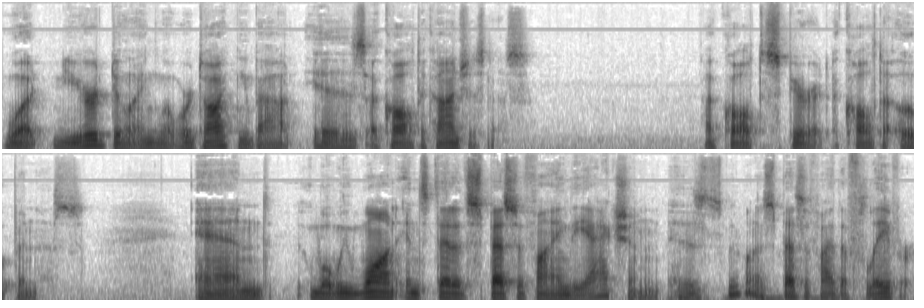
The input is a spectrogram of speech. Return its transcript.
What you're doing, what we're talking about, is a call to consciousness, a call to spirit, a call to openness. And what we want, instead of specifying the action, is we want to specify the flavor.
